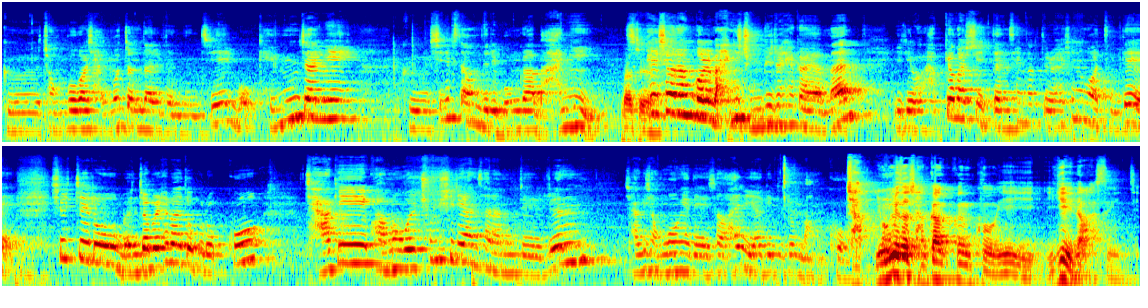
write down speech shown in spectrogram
그 정보가 잘못 전달됐는지 뭐 굉장히 그 신입사원들이 뭔가 많이 맞아요. 스페셜한 걸 많이 준비를 해가야만 이게 합격할 수 있다는 생각들을 하시는 것 같은데 실제로 면접을 해봐도 그렇고 자기 과목을 충실히 한 사람들은 자기 전공에 대해서 할 이야기도 좀 많고 자, 여기서 잠깐 끊고 이, 이게 나왔어요, 이제.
